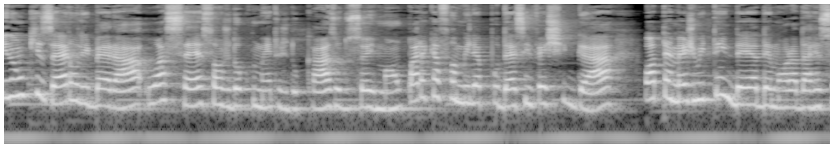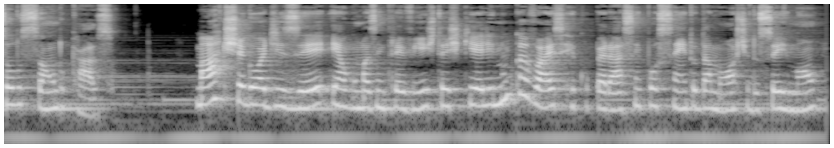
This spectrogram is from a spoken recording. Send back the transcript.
e não quiseram liberar o acesso aos documentos do caso do seu irmão para que a família pudesse investigar ou até mesmo entender a demora da resolução do caso. Mark chegou a dizer em algumas entrevistas que ele nunca vai se recuperar 100% da morte do seu irmão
